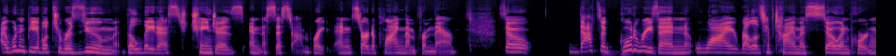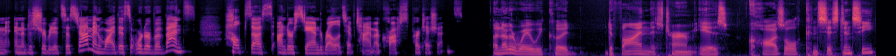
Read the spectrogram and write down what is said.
I wouldn't be able to resume the latest changes in the system, right? And start applying them from there. So that's a good reason why relative time is so important in a distributed system and why this order of events helps us understand relative time across partitions. Another way we could define this term is causal consistency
